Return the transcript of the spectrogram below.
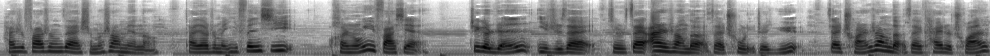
还是发生在什么上面呢？大家这么一分析，很容易发现，这个人一直在就是在岸上的在处理着鱼，在船上的在开着船。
